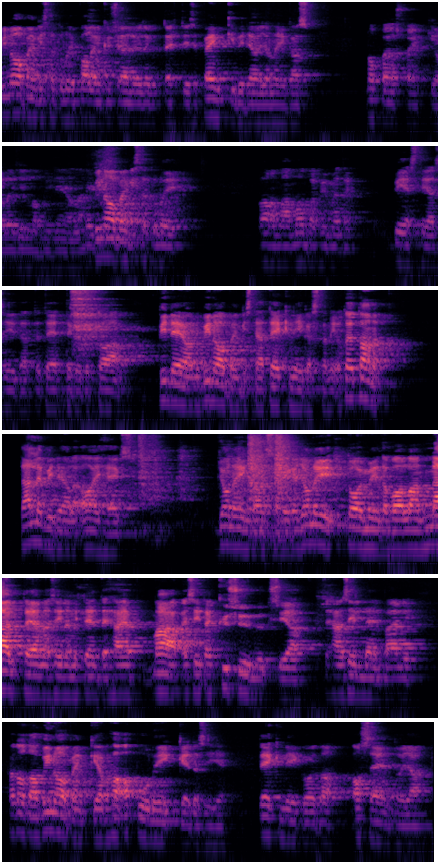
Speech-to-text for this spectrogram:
Vinopenkistä tuli paljon kyselyitä, kun tehtiin se penkkivideo Jonin kanssa. Nopeuspenkki oli silloin videolla. Niin Vinopenkistä tuli varmaan monta kymmentä viestiä siitä, että teettekö tota videon Vinopenkistä ja tekniikasta, niin otetaan tälle videolle aiheeksi Jonin kanssa. Eli Joni toimii tavallaan näyttäjänä siinä, miten tehdään, ja mä esitän kysymyksiä, tehdään silleen päin. Niin katsotaan Vinopenkkiä vähän apuliikkeitä siihen, tekniikoita, asentoja,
